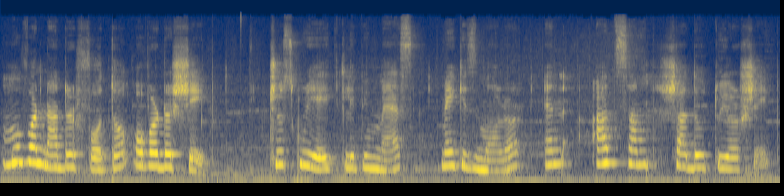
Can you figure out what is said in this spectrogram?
Move another photo over the shape. Choose create clipping mask, make it smaller and add some shadow to your shape.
